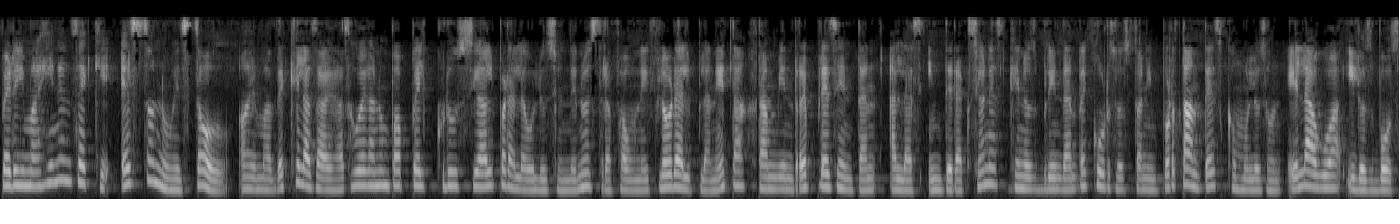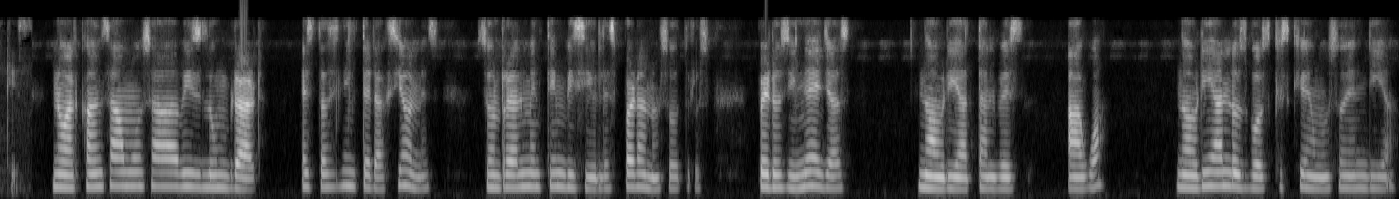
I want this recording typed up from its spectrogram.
Pero imagínense que esto no es todo, además de que las abejas juegan un papel crucial para la evolución de nuestra fauna y flora del planeta, también representan a las interacciones que nos brindan recursos tan importantes como lo son el agua y los bosques. No alcanzamos a vislumbrar estas interacciones, son realmente invisibles para nosotros, pero sin ellas no habría tal vez agua, no habrían los bosques que vemos hoy en día,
